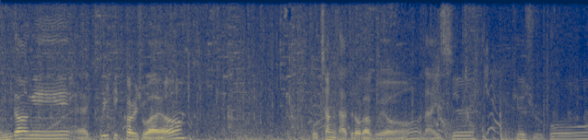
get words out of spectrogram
웅덩이 에, 크리티컬 좋아요. 도창 다 들어가고요. nice. 피해주고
